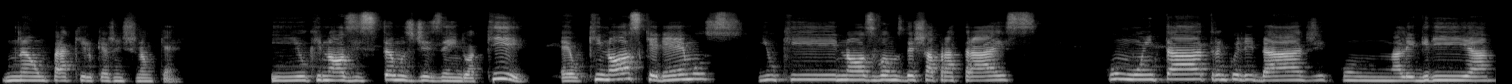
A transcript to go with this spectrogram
não para aquilo que a gente não quer. E o que nós estamos dizendo aqui é o que nós queremos e o que nós vamos deixar para trás com muita tranquilidade, com alegria,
